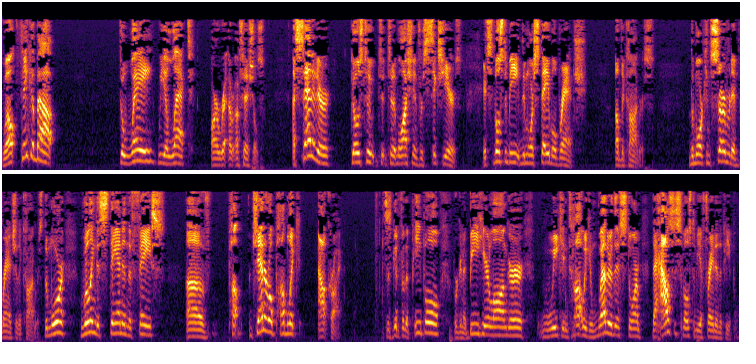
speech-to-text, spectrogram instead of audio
Well, think about the way we elect our, officials. A senator goes to, to, to Washington for six years. It's supposed to be the more stable branch of the Congress, the more conservative branch of the Congress, the more willing to stand in the face of pub, general public outcry. This is good for the people. We're going to be here longer. We can talk, we can weather this storm. The House is supposed to be afraid of the people.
